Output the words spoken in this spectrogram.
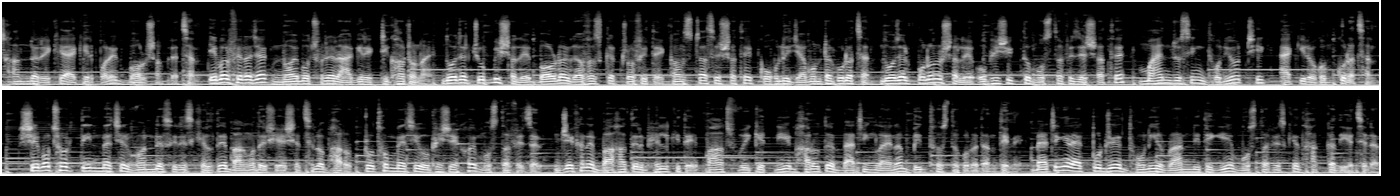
ঠান্ডা রেখে একের পর এক বল সামলেছেন। এবার ফেরা যাক নয় বছরের আগের একটি ঘটনায়। দুহাজার চব্বিশ সালে বর্ডার গাভাস্কার ট্রফিতে কনস্টাসের সাথে কোহলি যেমনটা করেছেন দু সালে অভিষিক্ত মুস্তাফিজের সাথে মহেন্দ্র সিং ধোনিও ঠিক একই রকম করেছেন। সে বছর তিন ম্যাচের ওয়ানডে সিরিজ খেলতে বাংলাদেশে এসেছিল ভারত। প্রথম ম্যাচে অভিষেক হয় মুস্তাফিজের, যেখানে বাহাতের ভেলকিতে পাঁচ উইকেট নিয়ে ভারতের ব্যাটিং লাইন বিধ্বস্ত করে দেন তিনি। ব্যাটিং এর এক পর্যায়ে ধোনি রান নিতে গিয়ে মুস্তাফিজকে ধাক্কা দিয়েছিলেন।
